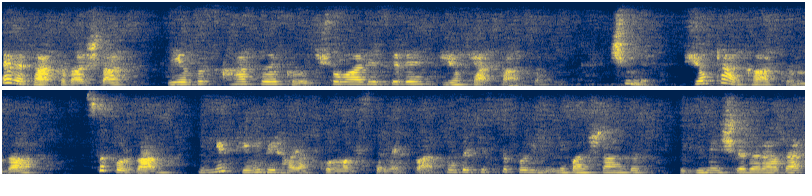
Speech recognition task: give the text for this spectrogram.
Evet arkadaşlar, Yıldız kartı, Kılıç Şövalyesi ve Joker kartı. Şimdi Joker kartında sıfırdan yepyeni bir hayat kurmak istemek var. Buradaki sıfır yeni başlangıç güneşle beraber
